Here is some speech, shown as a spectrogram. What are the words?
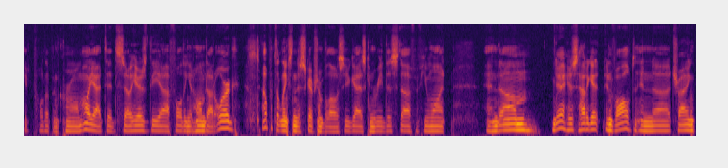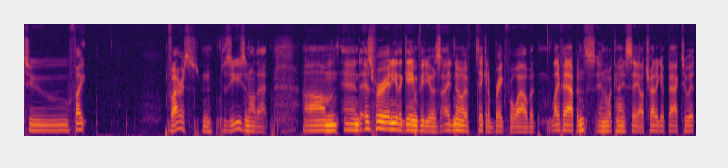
It pulled up in Chrome. Oh yeah, it did. So here's the uh, foldingathome.org. I'll put the links in the description below so you guys can read this stuff if you want. And um, yeah, here's how to get involved in uh, trying to fight virus and disease and all that. Um, and as for any of the game videos, I know I've taken a break for a while, but life happens, and what can I say? I'll try to get back to it.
